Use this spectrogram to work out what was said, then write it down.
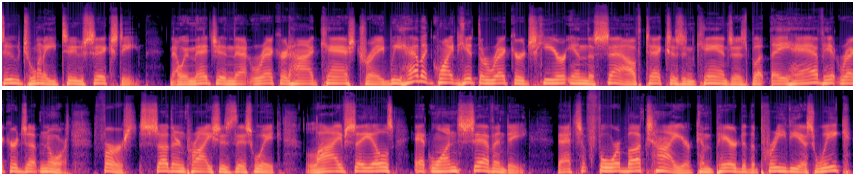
222.60. Now, we mentioned that record high cash trade. We haven't quite hit the records here in the South, Texas and Kansas, but they have hit records up north. First, southern prices this week. Live sales at 170. That's 4 bucks higher compared to the previous week.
